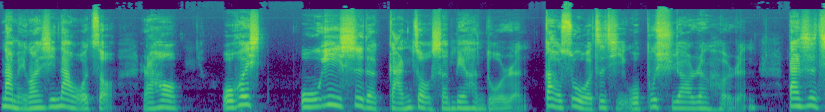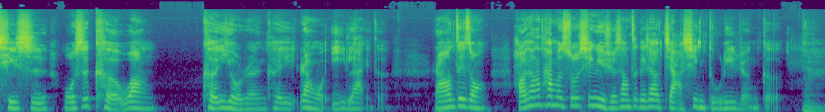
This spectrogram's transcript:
那没关系，那我走，然后我会无意识的赶走身边很多人，告诉我自己我不需要任何人，但是其实我是渴望可以有人可以让我依赖的。然后这种好像他们说心理学上这个叫假性独立人格，嗯，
